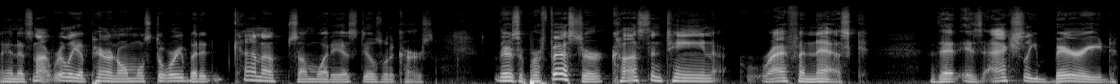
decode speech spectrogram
And it's not really a paranormal story, but it kind of somewhat is, deals with a curse. There's a professor, Constantine Rafinesque, that is actually buried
